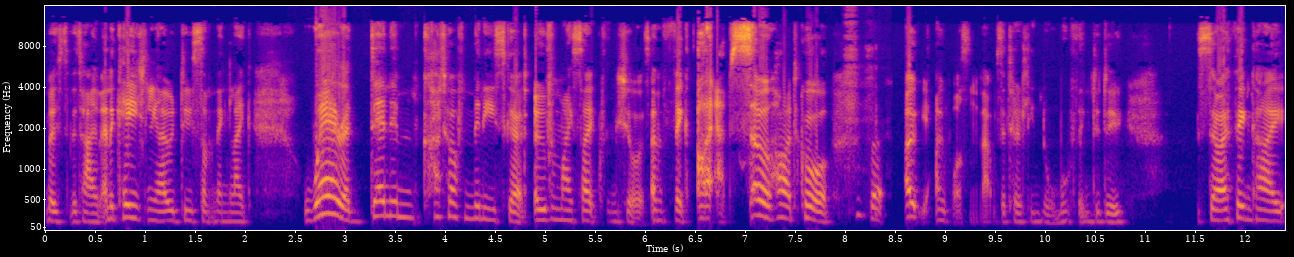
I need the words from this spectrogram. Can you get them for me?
most of the time, and occasionally I would do something like wear a denim cut off miniskirt over my cycling shorts and think I am so hardcore, but I, I wasn't. That was a totally normal thing to do so I think I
